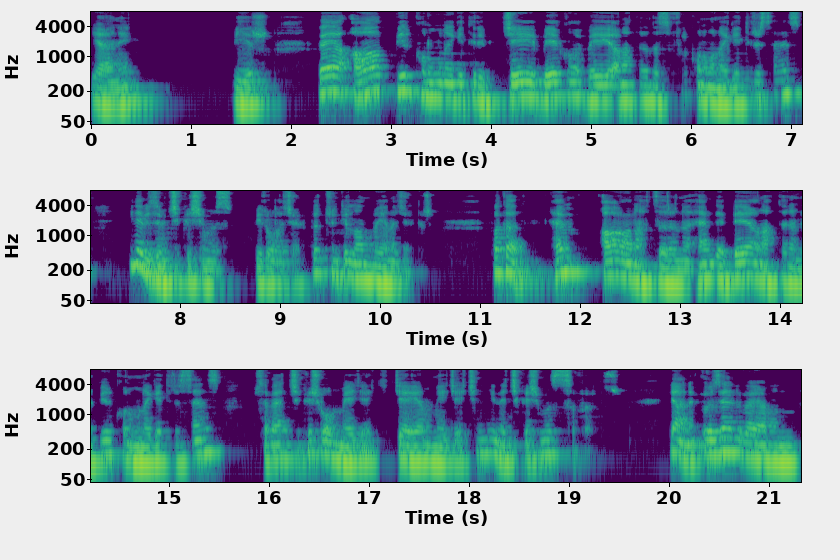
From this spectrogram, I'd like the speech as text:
Yani 1 veya A 1 konumuna getirip C, B, B'yi anahtarını da 0 konumuna getirirseniz yine bizim çıkışımız 1 olacaktır. Çünkü lamba yanacaktır. Fakat hem A anahtarını hem de B anahtarını bir konumuna getirirseniz bu sefer çıkış olmayacak, C yanmayacağı için yine çıkışımız sıfırdır. Yani özel veyanın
